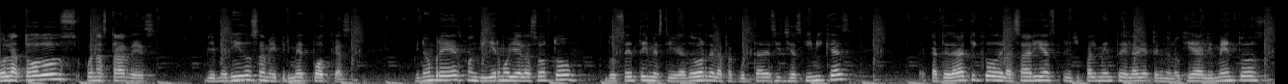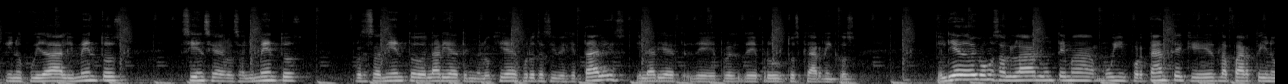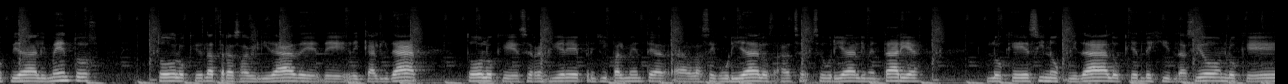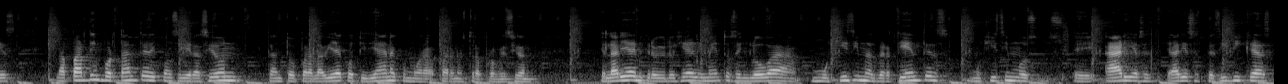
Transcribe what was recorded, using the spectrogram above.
Hola a todos, buenas tardes. Bienvenidos a mi primer podcast. Mi nombre es Juan Guillermo Yala Soto, docente e investigador de la Facultad de Ciencias Químicas, catedrático de las áreas principalmente del área de tecnología de alimentos, inocuidad de alimentos, ciencia de los alimentos, procesamiento del área de tecnología de frutas y vegetales y el área de, productos cárnicos. El día de hoy vamos a hablar de un tema muy importante que es la parte de inocuidad de alimentos, todo lo que es la trazabilidad de calidad, todo lo que se refiere principalmente a, la seguridad, a la seguridad alimentaria, lo que es inocuidad, lo que es legislación, lo que es la parte importante de consideración tanto para la vida cotidiana como para nuestra profesión. El área de microbiología de alimentos engloba muchísimas vertientes, muchísimas eh, áreas, áreas específicas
